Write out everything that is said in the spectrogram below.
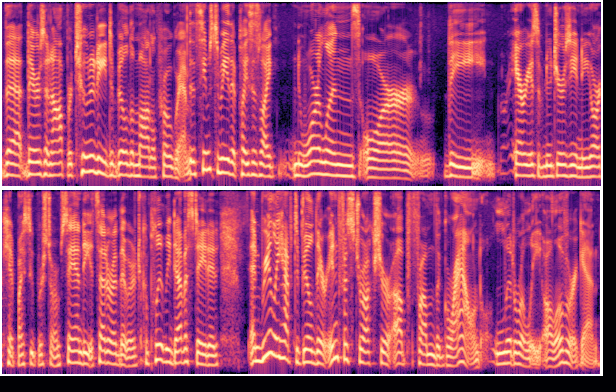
that there's an opportunity to build a model program. It seems to me that places like New Orleans or the areas of New Jersey and New York hit by Superstorm Sandy, et cetera, that were completely devastated and really have to build their infrastructure up from the ground, literally all over again.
